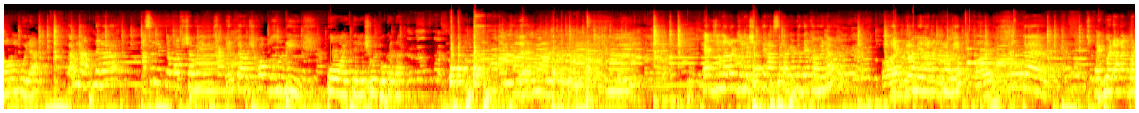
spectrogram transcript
নরম কইরা। কারণ আপনারা আসলে একটা ব্যবসা থাকেন তার সব যদি কয় তাহলে সই ঢোকে না। হ্যাঁ? একজন আর একজনের সাথে রাস্তাঘাটে দেখা হয় না? এক গ্রামের আর এক গ্রামে। একবার আর একবার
